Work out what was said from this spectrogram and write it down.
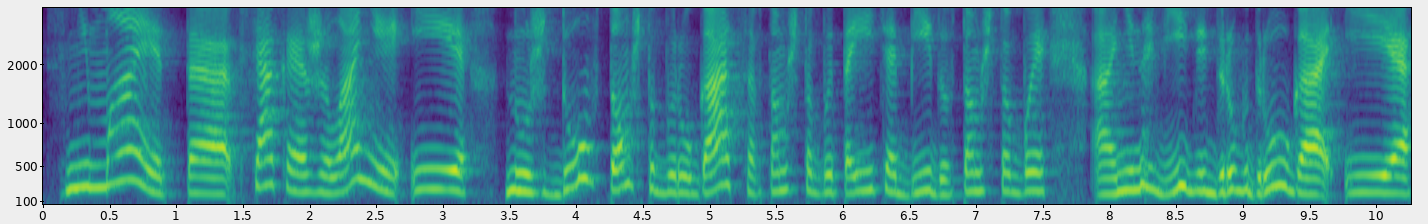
снимает э, всякое желание и нужду в том, чтобы ругаться, в том, чтобы таить обиду, в том, чтобы э, ненавидеть друг друга и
